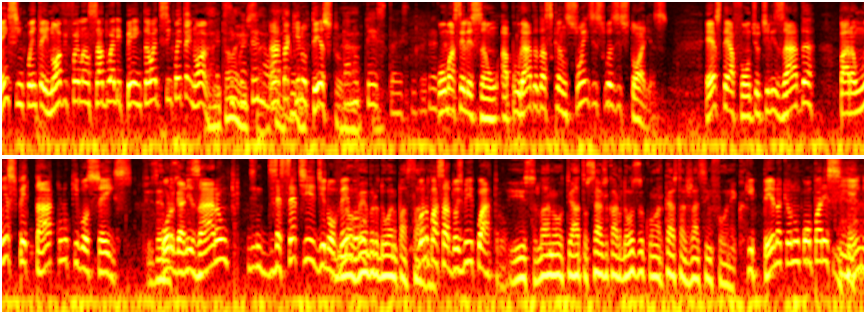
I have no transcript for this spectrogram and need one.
Em 59 foi lançado o LP, então é de 59. É de Então é isso, 59. Ah, tá aqui no texto. Está no texto. é verdade. Com uma seleção apurada das canções e suas histórias. Esta é a fonte utilizada para um espetáculo que vocês Fizemos. organizaram de 17 de novembro, Novembro do ano passado. do ano passado, 2004. Isso, lá no Teatro Sérgio Cardoso com a Orquestra Jazz Sinfônica. Que pena que eu não compareci, hein?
